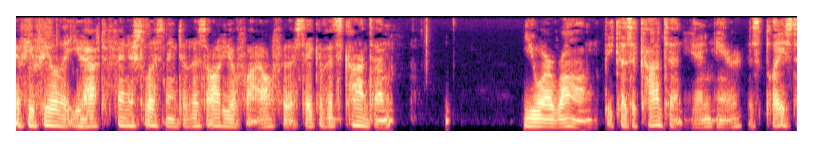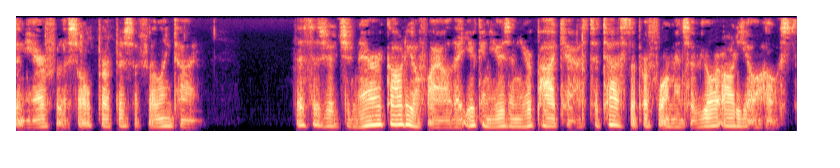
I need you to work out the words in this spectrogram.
If you feel that you have to finish listening to this audio file for the sake of its content, you are wrong because the content in here is placed in here for the sole purpose of filling time. This is your generic audio file that you can use in your podcast to test the performance of your audio host.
